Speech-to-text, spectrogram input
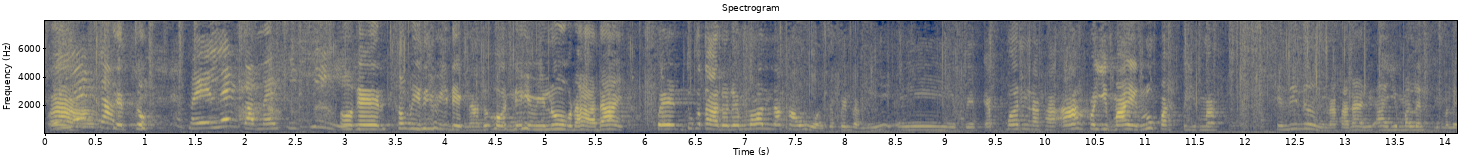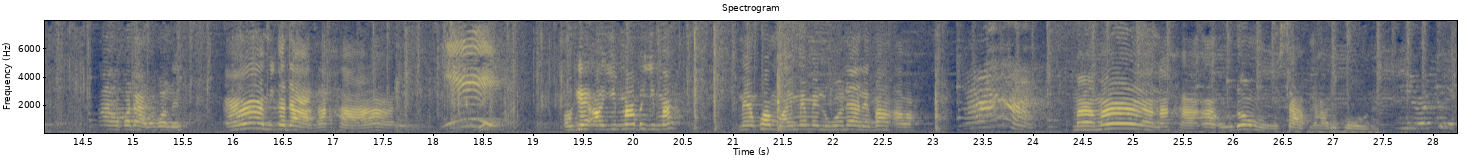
ไปอ่าเล่นกับเสร็จจบ ไปเล่นกับแม่คิกกี้โอเคโชคดีที่มีเด็กนะทุกคนนี่มีลูกนะคะ ได้เป็นตุ๊กตาโดเรมอนนะคะ หัวจะเป็นแบบนี้นี่เป็นแอปเปิลนะคะอะไปหยิบมาอีกลูกไปไปหยิบมาชิ้นที่หนึ่งนะคะ ได้นี่อะหยิบมาเลยหยิบมาเลยเอากระดาษมาก่อนเลยอ่ามีกระดาษนะคะนี่นี่โอเคเอาหยิบมาไปหยิบมาแม่ความไว้แม่ไม่รู้ว่าได้อะไรบ้างเอามา อ่า มาม่านะคะอะอูด้งหมูสับนะคะทุกคนมีรถติด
